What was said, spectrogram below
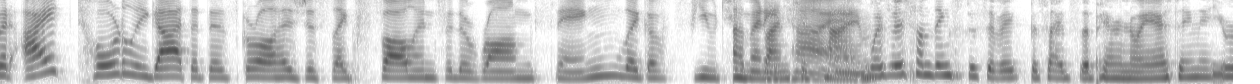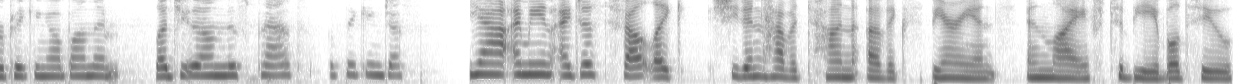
But I totally got that this girl has just like fallen for the wrong thing like a few too A many bunch of times. times. Was there something specific besides the paranoia thing that you were picking up on that led you down this path of thinking, Jess? Yeah, I mean, I just felt like she didn't have a ton of experience in life to be able to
